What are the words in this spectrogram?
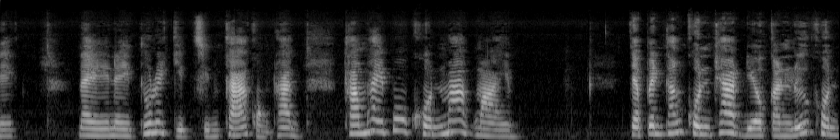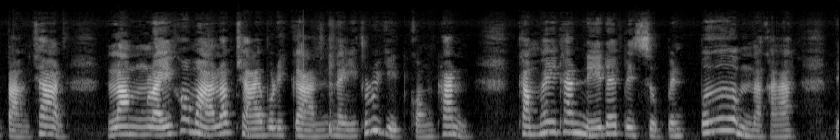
ในในในธุรกิจสินค้าของท่านทำให้ผู้คนมากมาย จะเป็นทั้งคนชาติเดียวกันหรือคนต่างชาติลังไหลเข้ามารับใช้บริการในธุรกิจของท่าน ทำให้ท่านนี้ได้เป็นสุขเป็นปื้มนะคะ ใน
